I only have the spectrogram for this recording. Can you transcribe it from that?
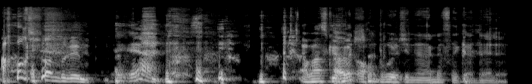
Auch schon drin. Ja. Aber es gehört Auch auch ein Brötchen in eine Frikadelle.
